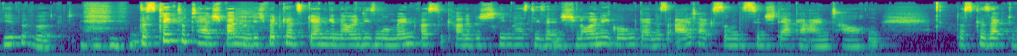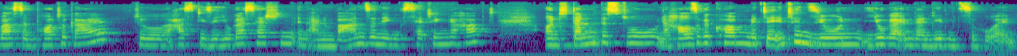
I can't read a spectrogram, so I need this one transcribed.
viel bewirkt. Das klingt total spannend und ich würde ganz gern genau in diesem Moment, was du gerade beschrieben hast, diese Entschleunigung deines Alltags so ein bisschen stärker eintauchen. Du hast gesagt, du warst in Portugal, du hast diese Yoga-Session in einem wahnsinnigen Setting gehabt und dann bist du nach Hause gekommen mit der Intention, Yoga in dein Leben zu holen.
